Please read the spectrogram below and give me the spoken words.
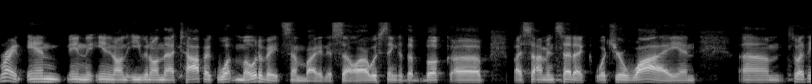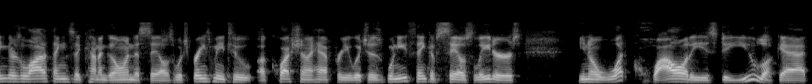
Right, and in, in on even on that topic, what motivates somebody to sell? I always think of the book uh, by Simon Sinek, "What's Your Why?" And um, so I think there's a lot of things that kind of go into sales, which brings me to a question I have for you, which is when you think of sales leaders, you know, what qualities do you look at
